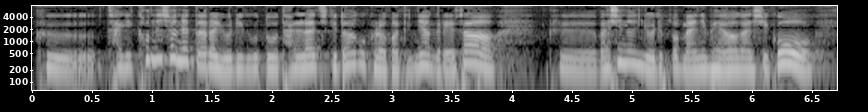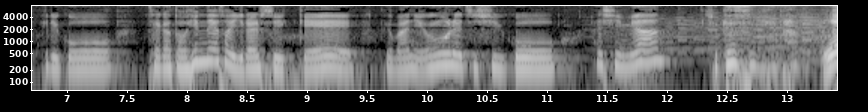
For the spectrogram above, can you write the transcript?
그, 자기 컨디션에 따라 요리도 달라지기도 하고 그러거든요. 그래서 그, 맛있는 요리법 많이 배워가시고, 그리고 제가 더 힘내서 일할 수 있게 그 많이 응원해 주시고 하시면 좋겠습니다. 와!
